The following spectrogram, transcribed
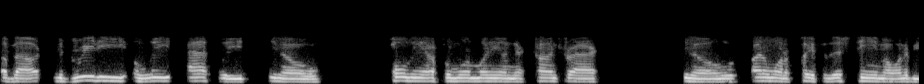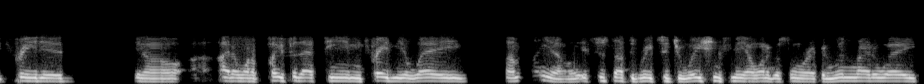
about the greedy elite athlete, you know, holding out for more money on their contract. You know, I don't want to play for this team. I want to be traded. You know, I don't want to play for that team. Trade me away um, you know, it's just not the great situation for me. I want to go somewhere I can win right away.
